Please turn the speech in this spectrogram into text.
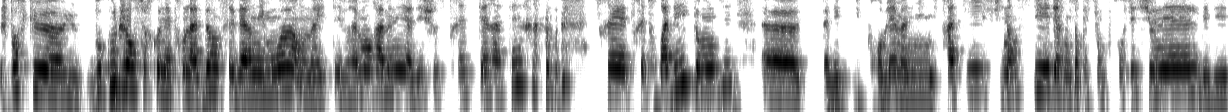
je pense que euh, beaucoup de gens se reconnaîtront là-dedans ces derniers mois. On a été vraiment ramené à des choses très terre à terre, très très 3D comme on dit. Euh, des, problèmes administratifs, financiers, des remises en question professionnelles, des,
